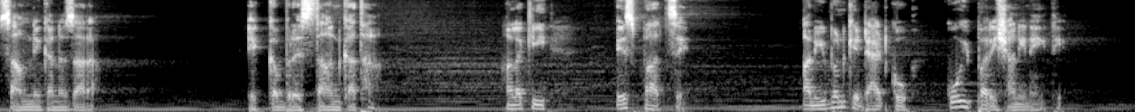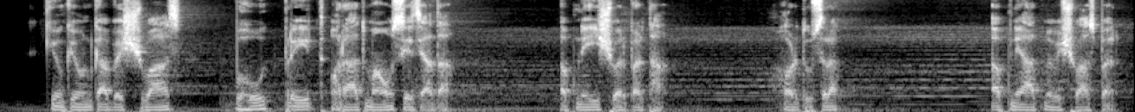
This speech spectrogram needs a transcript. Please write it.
सामने का नज़ारा एक कब्रिस्तान का था। हालाँकि इस बात से अनिबन के डैड को कोई परेशानी नहीं थी, क्योंकि उनका विश्वास भूत प्रेत और आत्माओं से ज़्यादा अपने ईश्वर पर था और दूसरा अपने आत्मविश्वास पर।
